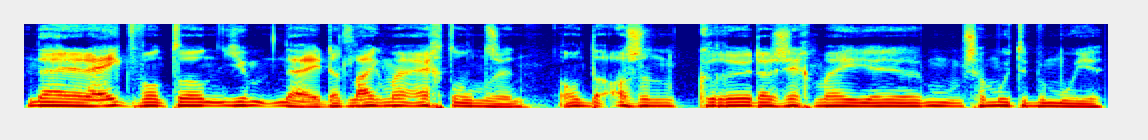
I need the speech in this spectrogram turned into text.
nee, nee, ik, want dan, je, nee, dat lijkt me echt onzin. Als een coureur daar zich mee mo- zou moeten bemoeien.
